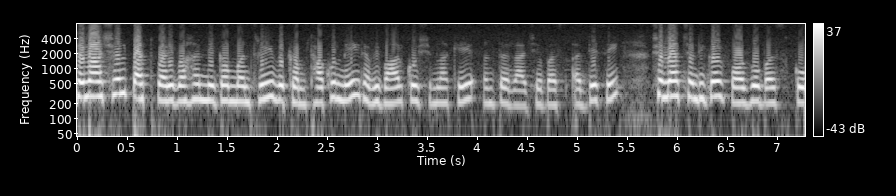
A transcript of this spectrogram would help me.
हिमाचल पथ परिवहन निगम मंत्री विक्रम ठाकुर ने रविवार को शिमला के अंतर्राज्य बस अड्डे से शिमला चंडीगढ़ वॉल्वो बस को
